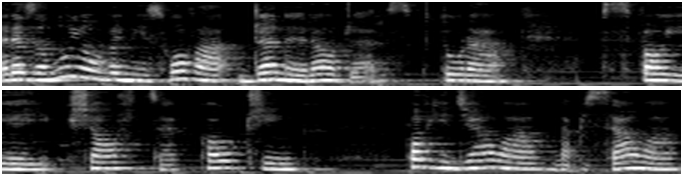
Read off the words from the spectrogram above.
Rezonują we mnie słowa Jenny Rogers, która w swojej książce Coaching powiedziała, napisała,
